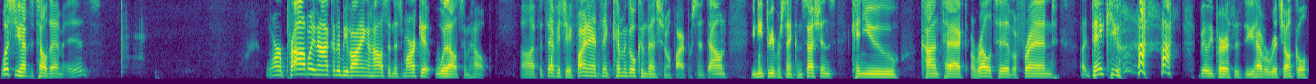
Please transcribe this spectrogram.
what you have to tell them is we're probably not going to be buying a house in this market without some help. Uh, if it's FHA financing, can we go conventional 5% down? You need 3% concessions. Can you contact a relative, a friend? Uh, thank you. Billy Paris says, Do you have a rich uncle?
